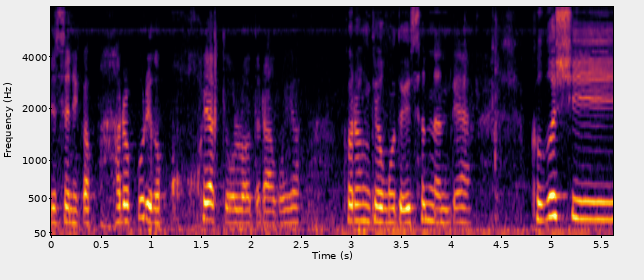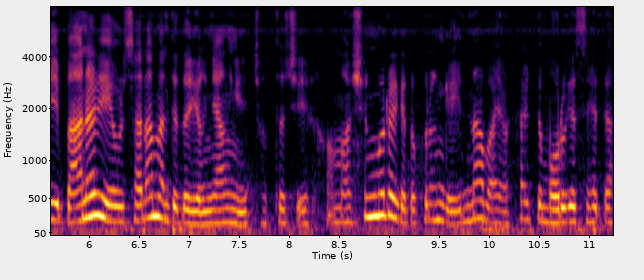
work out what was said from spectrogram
있으니까 바로 뿌리가 뽀얗게 올라오더라고요. 그런 경우도 있었는데 그것이 마늘이 올 사람한테도 영향이 좋듯이 아마 식물에게도 그런 게 있나 봐요. 할 때 모르겠어 했다.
